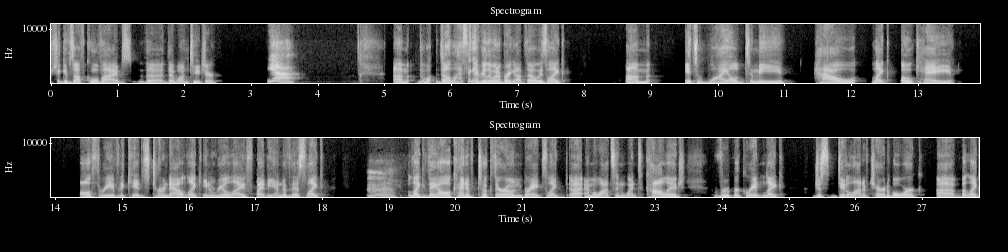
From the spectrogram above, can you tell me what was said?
she gives off cool vibes, the the one teacher. Yeah. Um, the the last thing I really want to bring up though is like, um, it's wild to me how like okay all three of the kids turned out like in real life by the end of this. Like, Mm. like they all kind of took their own breaks. Like uh, Emma Watson went to college, Rupert Grint like just did a lot of charitable work. Uh, but like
